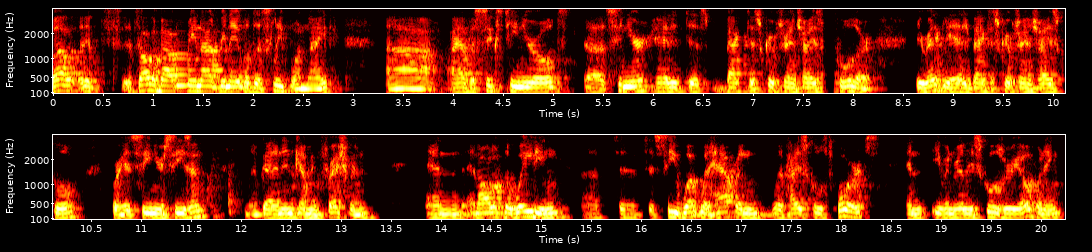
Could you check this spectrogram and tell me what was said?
Well, it's it's all about me not being able to sleep one night. Uh, I have a 16-year-old uh, senior headed to back to Scripps Ranch High School, or theoretically headed back to Scripps Ranch High School for his senior season. I've got an incoming freshman, and and all of the waiting uh, to to see what would happen with high school sports and even really schools reopening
